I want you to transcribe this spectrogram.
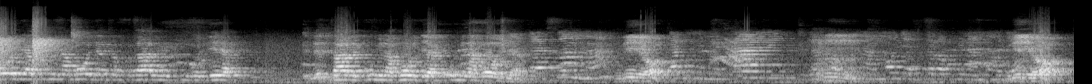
moja kumi na moja tafadhali, ukingojea Methali kumi na moja kumi na moja ndiyo Mm. moja. ndiyo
